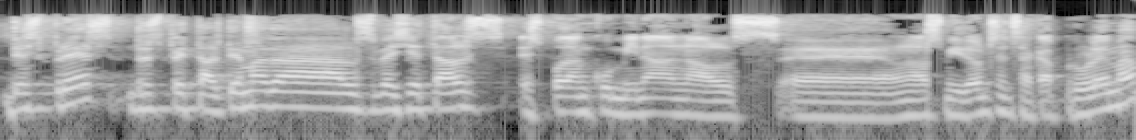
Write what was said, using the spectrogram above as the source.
Després, respecte al tema dels vegetals, es poden combinar en els, eh, en els midons sense cap problema.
